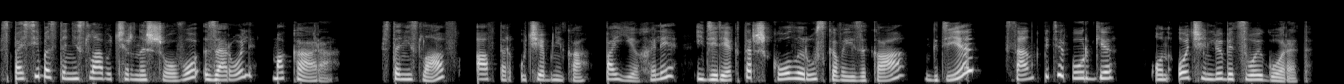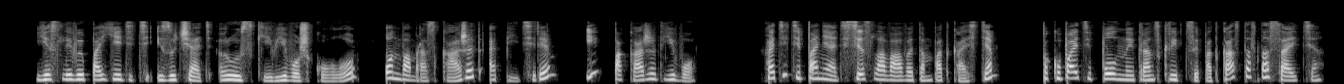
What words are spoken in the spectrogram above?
Спасибо Станиславу Чернышову за роль Макара. Станислав – автор учебника «Поехали» и директор школы русского языка, где? В Санкт-Петербурге. Он очень любит свой город. Если вы поедете изучать русский в его школу, он вам расскажет о Питере и покажет его. Хотите понять все слова в этом подкасте? Покупайте полные транскрипции подкастов на сайте.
